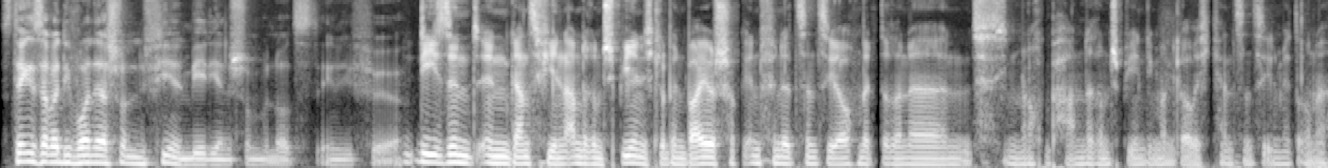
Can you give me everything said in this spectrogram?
Das Ding ist aber, die wurden ja schon in vielen Medien schon benutzt, irgendwie für. Die sind in ganz vielen anderen Spielen. Ich glaube, in Bioshock Infinite sind sie auch mit drin. Und noch ein paar anderen Spielen, die man, glaube ich, kennt, sind sie mit drin.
